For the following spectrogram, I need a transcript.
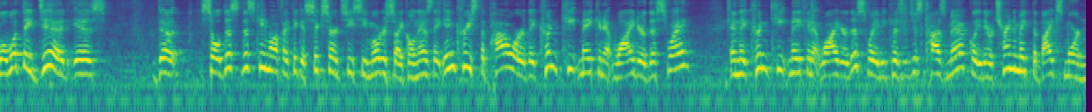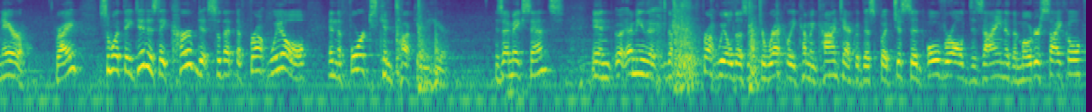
Well, what they did is the so this this came off I think a 600cc motorcycle, and as they increased the power, they couldn't keep making it wider this way, and they couldn't keep making it wider this way because it just cosmetically they were trying to make the bikes more narrow, right? So what they did is they curved it so that the front wheel and the forks can tuck in here. Does that make sense? And I mean, the, the front wheel doesn't directly come in contact with this, but just an overall design of the motorcycle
